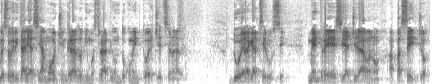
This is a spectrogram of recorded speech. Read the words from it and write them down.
questo per Italia siamo oggi in grado di mostrarvi un documento eccezionale. Due ragazzi russi, mentre si aggiravano a passeggio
